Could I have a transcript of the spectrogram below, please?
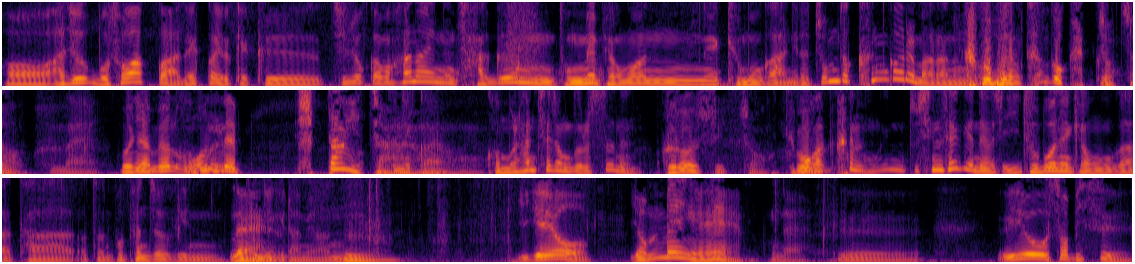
어, 아주 뭐 소아과, 내과 이렇게 그 진료 과목 하나 있는 작은 동네 병원의 규모가 아니라 좀 더 큰 거를 말하는 거죠. 그거보단 큰 것 같죠. 또. 네. 왜냐하면 건물- 원내 식당이 있잖아요. 그러니까요. 건물 한 채 정도를 쓰는. 그럴 수 있죠. 규모가 큰. 거긴 또 신세계네요. 이 두 번의 경우가 다 어떤 보편적인 네. 분위기라면. 음. 이게요, 연맹에 네. 그 의료 서비스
